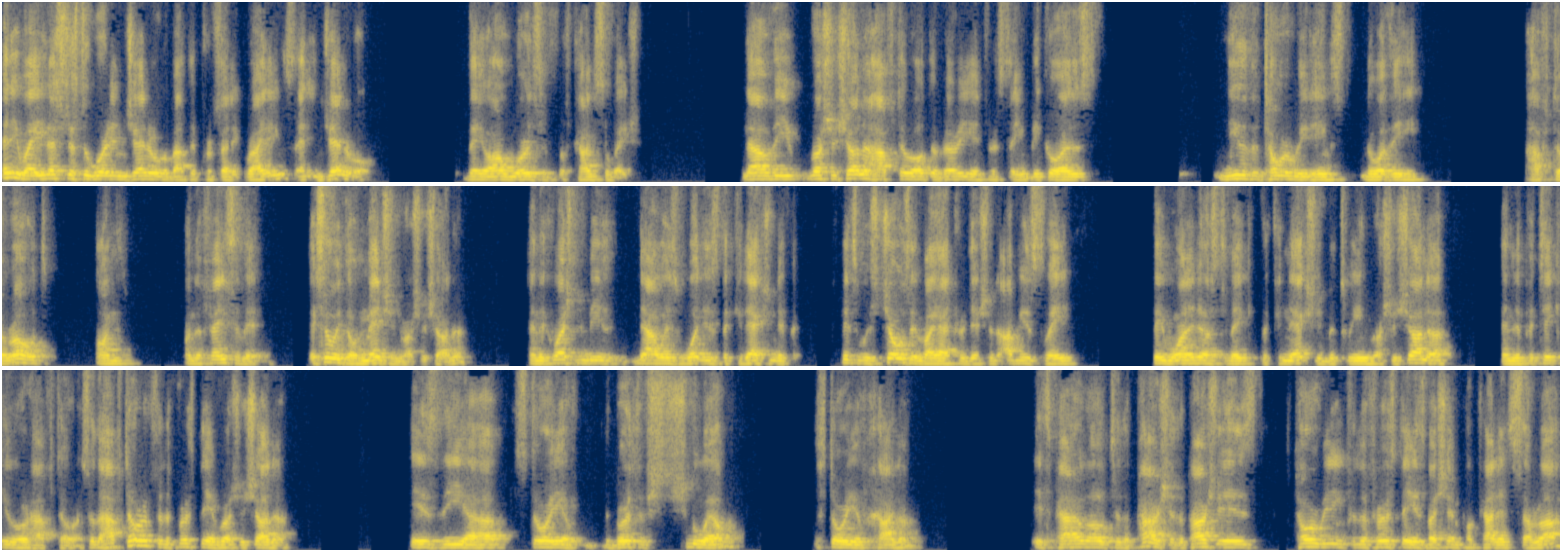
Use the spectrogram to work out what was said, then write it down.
Anyway, that's just a word in general about the prophetic writings, and in general, they are words of, of consolation. Now, the Rosh Hashanah Haftarot are very interesting because neither the Torah readings nor the Haftarot on, on the face of it, they certainly don't mention Rosh Hashanah. And the question now is, what is the connection? If it was chosen by that tradition, obviously, they wanted us to make the connection between Rosh Hashanah and the particular Haftarah. So the Haftarah for the first day of Rosh Hashanah is the uh, story of the birth of Shmuel, the story of Chana. It's parallel to the parsha. The parsha is Torah reading for the first day is Vashem Palkadet Sarah.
